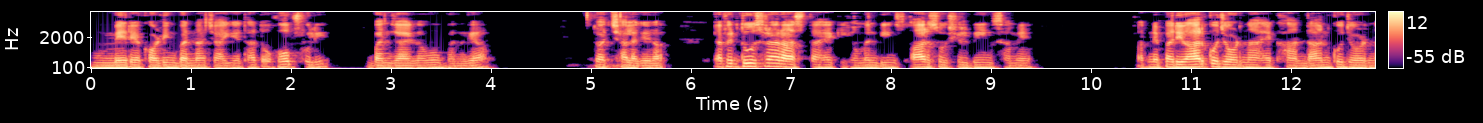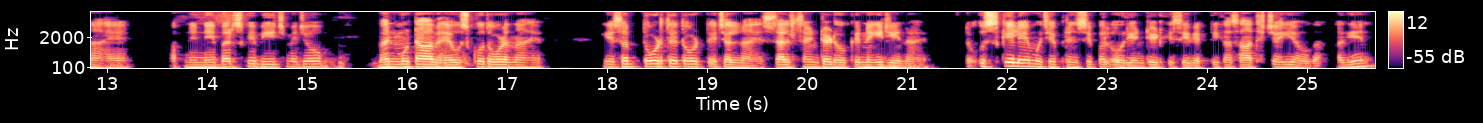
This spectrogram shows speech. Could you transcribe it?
मेरे अकॉर्डिंग बनना चाहिए था तो होपफुली बन जाएगा, वो बन गया तो अच्छा लगेगा। या फिर दूसरा रास्ता है कि human beings are social beings हमें अपने परिवार को जोड़ना है, ख़ानदान को जोड़ना है, अपने नेबर्स के बीच में जो मन मुटाव है उसको तोड़ना है। ये सब तोड़ते तोड़ते चलना है सेल्फ सेंटर्ड होकर नहीं जीना है। तो उसके लिए मुझे प्रिंसिपल ओरिएंटेड किसी व्यक्ति का साथ चाहिए होगा। Again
